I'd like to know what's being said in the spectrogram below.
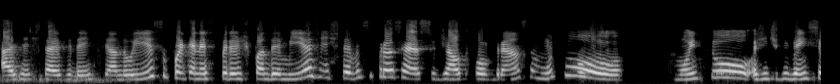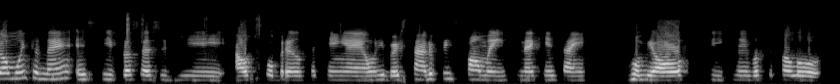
a, gente tá evidenciando isso, porque nesse período de pandemia a gente teve esse processo de autocobrança muito muito, a gente vivenciou muito, né, esse processo de autocobrança, quem é universitário principalmente, né, quem está em home office, que nem você falou,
